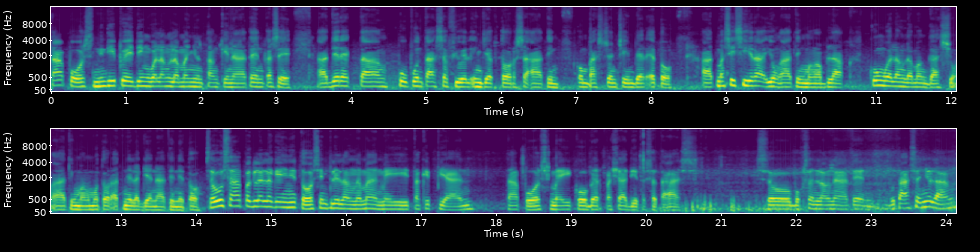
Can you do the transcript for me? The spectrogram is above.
Tapos, hindi pwedeng walang laman yung tangke natin kasi ah, direktang pupunta sa fuel injector sa ating combustion chamber ito at masisira yung ating mga block kung walang lamang gas yung ating mga motor at nilagyan natin ito. So sa paglalagay nito, simple lang naman, may takip yan tapos may cover pa siya dito sa taas. So buksan lang natin. Butasan nyo lang.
